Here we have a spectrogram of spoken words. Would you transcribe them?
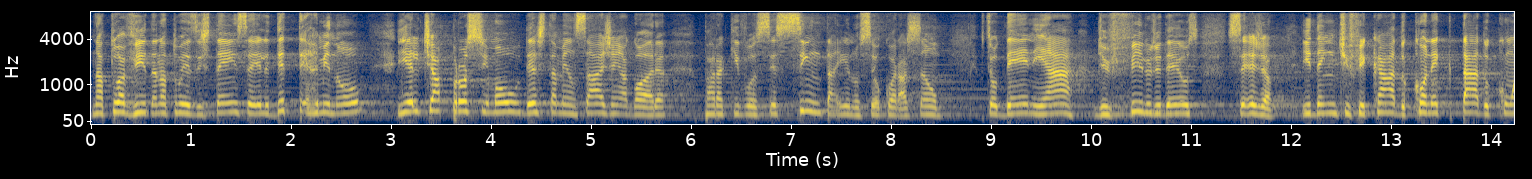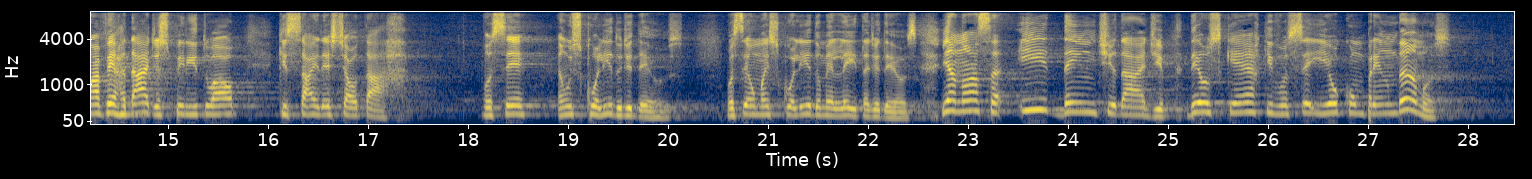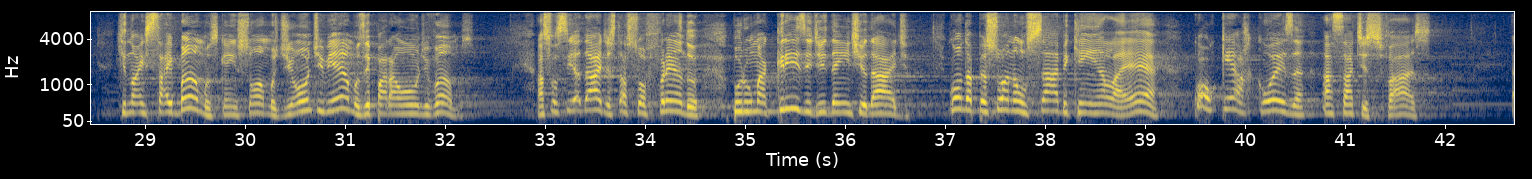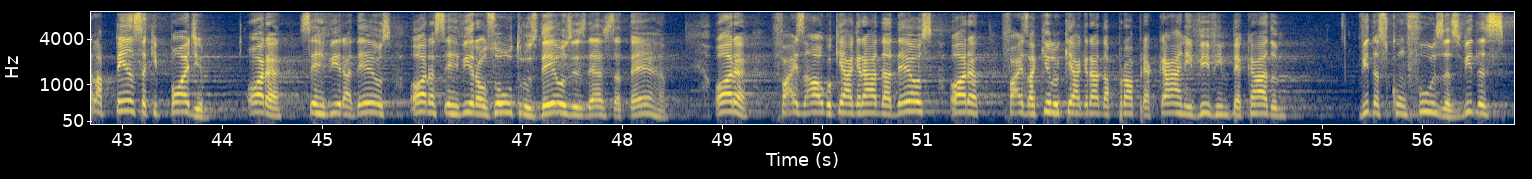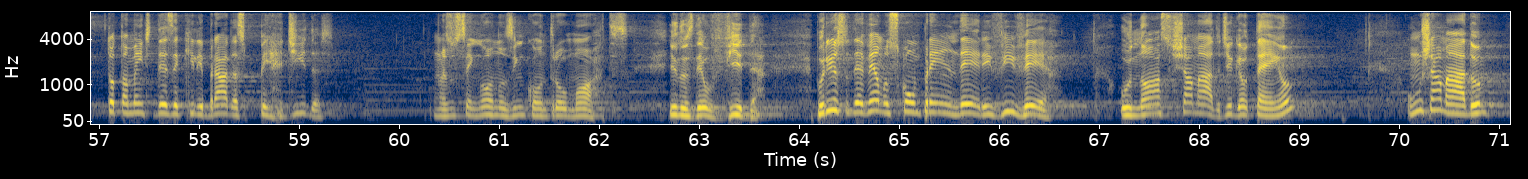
na tua vida, na tua existência, Ele determinou e Ele te aproximou desta mensagem agora, para que você sinta aí no seu coração, seu DNA de filho de Deus seja identificado, conectado com a verdade espiritual que sai deste altar. Você é um escolhido de Deus. Você é uma escolhida, uma eleita de Deus. E a nossa identidade, Deus quer que você e eu compreendamos, que nós saibamos quem somos, de onde viemos e para onde vamos. A sociedade está sofrendo por uma crise de identidade. Quando a pessoa não sabe quem ela é, qualquer coisa a satisfaz. Ela pensa que pode, ora, servir a Deus, ora, servir aos outros deuses desta terra ora faz algo que agrada a Deus, ora faz aquilo que agrada a própria carne e vive em pecado. Vidas confusas, vidas totalmente desequilibradas, perdidas. Mas o Senhor nos encontrou mortos e nos deu vida. Por isso devemos compreender e viver o nosso chamado. Diga, eu tenho um chamado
